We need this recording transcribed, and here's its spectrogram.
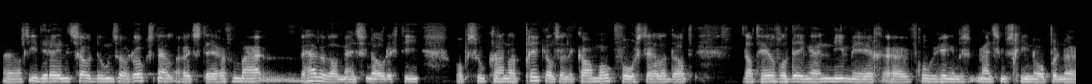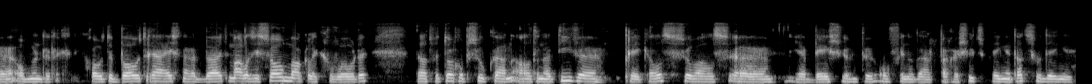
als iedereen het zou doen, zou het ook snel uitsterven. Maar we hebben wel mensen nodig die op zoek gaan naar prikkels. En ik kan me ook voorstellen dat, dat heel veel dingen niet meer. Uh, vroeger gingen mensen misschien op een, uh, op een grote bootreis naar het buiten. Maar alles is zo makkelijk geworden dat we toch op zoek gaan naar alternatieve prikkels. Zoals uh, ja, of inderdaad parachutespringen, dat soort dingen.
